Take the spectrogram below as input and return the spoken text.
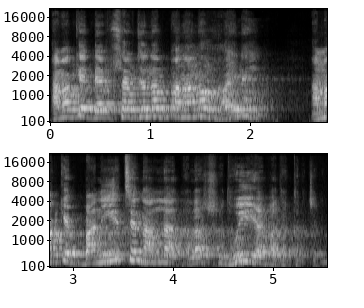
আমাকে ব্যবসার জন্য বানানো হয় নাই। আমাকে বানিয়েছেন আল্লাহ তালা শুধুই আবাদতের জন্য।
